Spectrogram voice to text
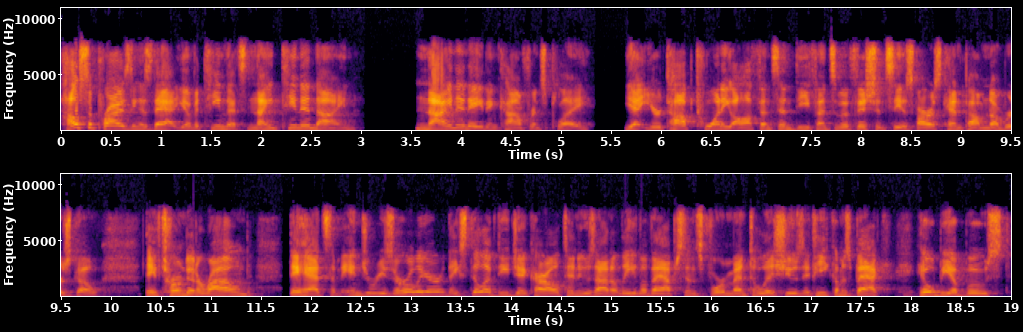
How surprising is that? You have a team that's 19 and 9, nine and eight in conference play, yet your top 20 offense and defensive efficiency as far as KenPom numbers go. They've turned it around. They had some injuries earlier. They still have DJ Carton, who's on a leave of absence for mental issues. If he comes back, he'll be a boost.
